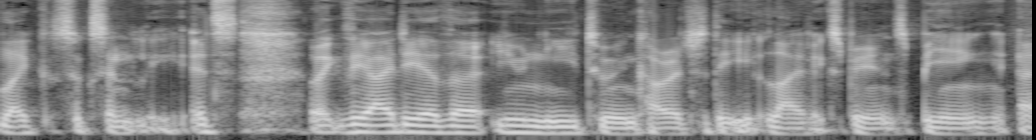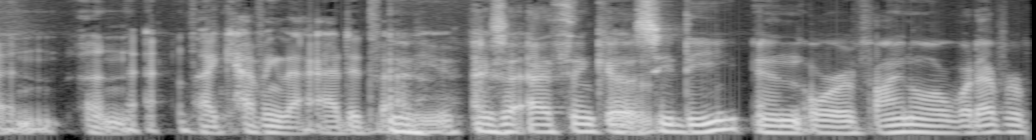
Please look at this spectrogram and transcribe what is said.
like succinctly. It's like the idea that you need to encourage the live experience being and and like having that added value. Exa- I think a CD and or vinyl or whatever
